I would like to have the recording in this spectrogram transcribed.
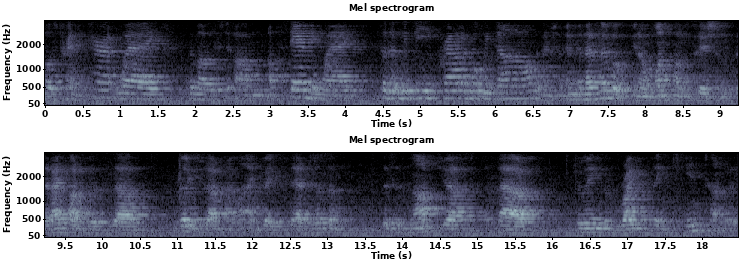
most transparent way, the most um, upstanding way, so that we'd be proud of what we've done on all dimensions. And, and I remember, you know, one conversation that I thought was uh, really stood out in my mind, where you said, listen, this is not just about doing the right thing internally,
